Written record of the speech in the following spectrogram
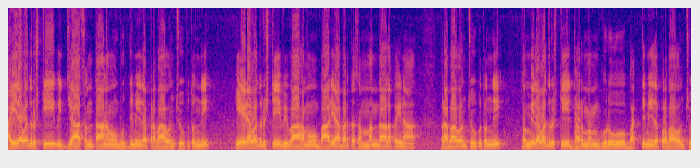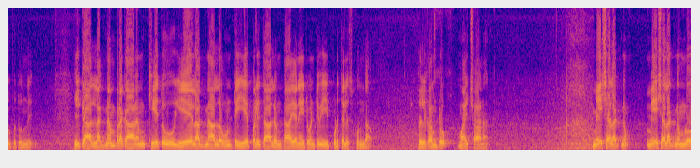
ఐదవ దృష్టి విద్యా సంతానము బుద్ధి మీద ప్రభావం చూపుతుంది. ఏడవ దృష్టి వివాహము భార్యాభర్త సంబంధాలపైన ప్రభావం చూపుతుంది. తొమ్మిదవ దృష్టి ధర్మం గురువు భక్తి మీద ప్రభావం చూపుతుంది. ఇక లగ్నం ప్రకారం కేతువు ఏ లగ్నాల్లో ఉంటే ఏ ఫలితాలు ఉంటాయనేటువంటివి ఇప్పుడు తెలుసుకుందాం. వెల్కమ్ టు మై ఛానల్ మేషలగ్నం. మేషలగ్నంలో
